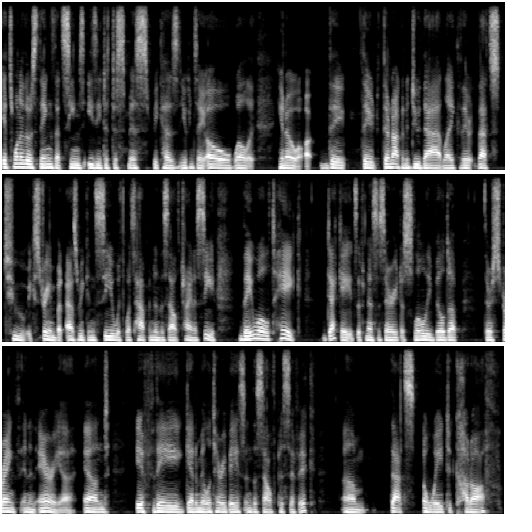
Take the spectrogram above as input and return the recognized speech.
it's one of those things that seems easy to dismiss because you can say, "Oh, well, you know, uh, they they they're not going to do that. Like that's too extreme." But as we can see with what's happened in the South China Sea, they will take decades, if necessary, to slowly build up their strength in an area. And if they get a military base in the South Pacific, um, that's a way to cut off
